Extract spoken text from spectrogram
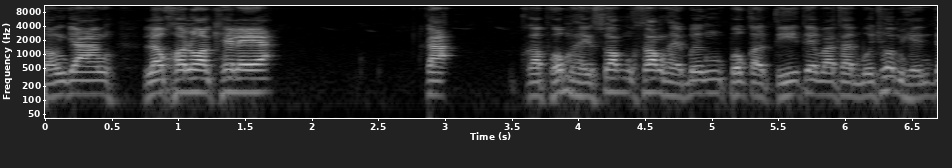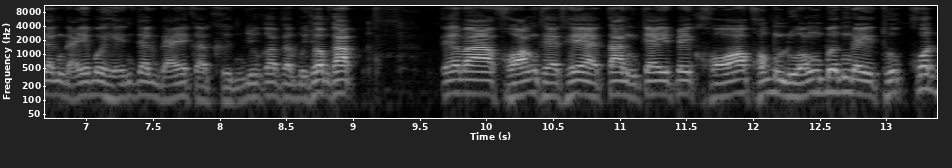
สองอย่างแล้วขอรอแค่แลกะก็ผมให้ซ่องซ่องให้เบิ่งปกติ แต่ว่าท่านผู้ชมเห็นจังใดบ่เห็นจังใดก็ขึ้นอยู่กับท่านผู้ชมครับ แต่ว่าของแท้ๆตั้งใจไปขอของหลวงเบิ่งได้ทุกคน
